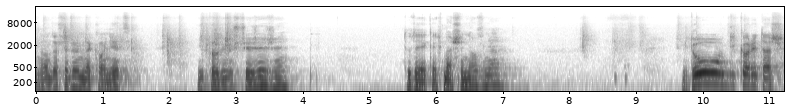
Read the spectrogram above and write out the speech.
No, doszedłem na koniec i powiem szczerze, że tutaj jakaś maszynownia. Długi korytarz.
